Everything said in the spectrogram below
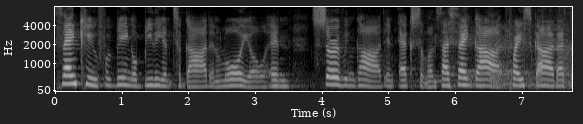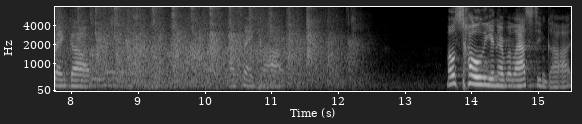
Thank you for being obedient to God and loyal and serving God in excellence. I thank God. Praise God. I thank God. I thank God. Most holy and everlasting God,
